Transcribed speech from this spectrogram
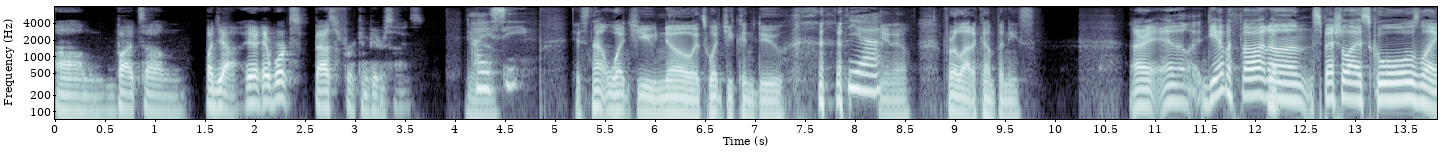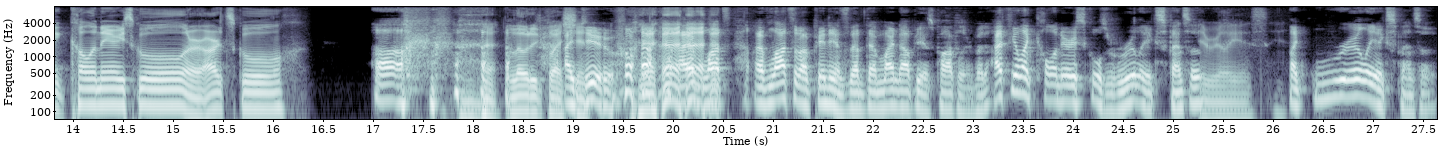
Um, but um, but yeah, it, it works best for computer science. yeah. I see. It's not what you know; it's what you can do. Yeah. you know, for a lot of companies. All right. And uh, do you have a thought on specialized schools like culinary school or art school? Uh, Loaded question. I do. I have lots. I have lots of opinions that that might not be as popular, but I feel like culinary school is really expensive. It really is. like really expensive.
